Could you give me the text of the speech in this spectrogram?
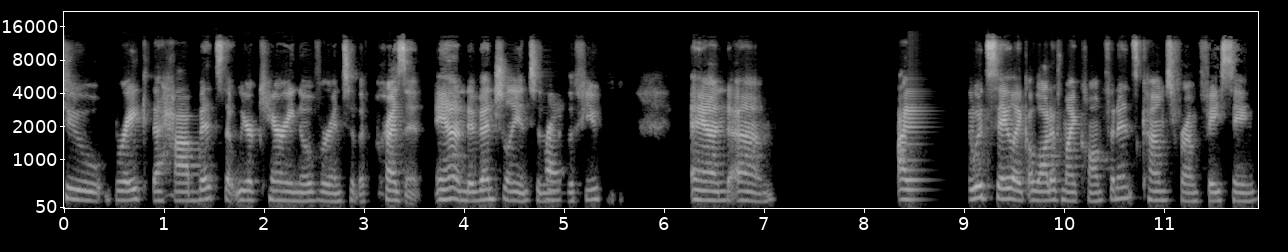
to break the habits that we are carrying over into the present and eventually into right. the, the future. And um, I would say, like, a lot of my confidence comes from facing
